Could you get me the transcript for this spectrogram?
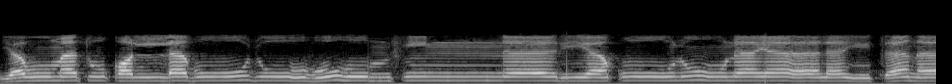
يَوْمَ تُقَلَّبُ وُجُوهُهُمْ فِي النَّارِ يَقُولُونَ يَا لَيْتَنَا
